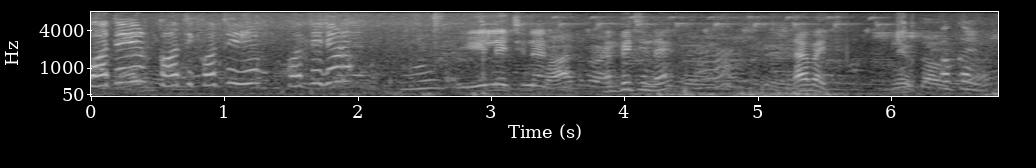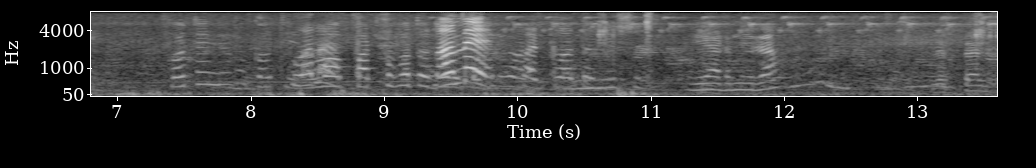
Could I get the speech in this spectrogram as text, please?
కోతి కోతి కోతి కోతి చూడు. కనిపించిందే రా బై కోతి చూడు కోతి పట్టుకోతుంది మమ్మీ లెఫ్ట్ హ్యాండ్.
